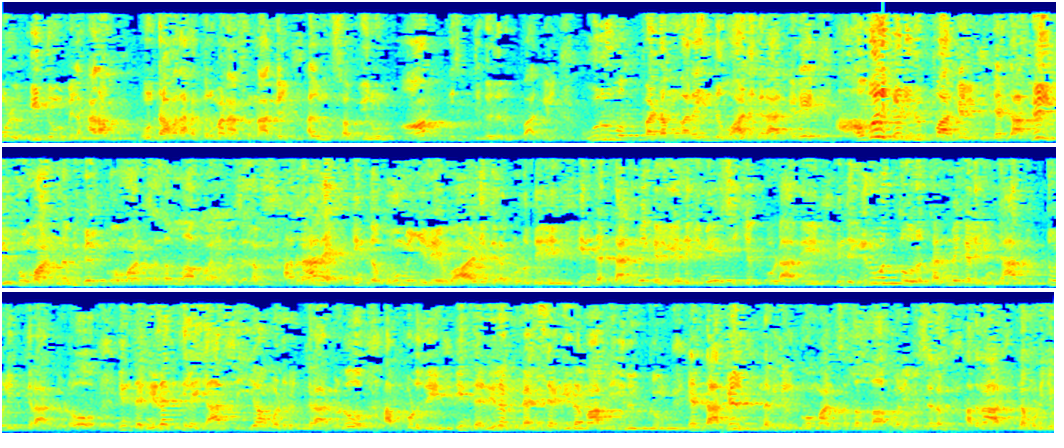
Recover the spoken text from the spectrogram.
முல்ஹிதும் பில் ஹரம். மூன்றாவதாக பெருமானார் சொன்னார்கள். அல் முசப்பிரூன் ஆர்டிஸ்டுகள் இருப்பார்கள். உருவப்படம் வரைந்து வாடுகிறார்களே அவர்கள் இருப்பார்கள் என்றார்கள். குமான் நபிகள் குமான் சல்லல்லாஹு அலைஹி வஸல்லம். அதனால இந்த பூமியிலே வாழுகிற பொழுது இந்த தன்மைகள் எதையுமே செய்யக்கூடாது. கூடாது இந்த இருபத்தோரு தன்மைகளையும் யார் விட்டொழிக்கிறார்களோ இந்த நிலத்திலே யார் செய்யாமல் இருக்கிறார்களோ அப்பொழுது இந்த நிலம் நல்ல நிலமாக இருக்கும் என்றார்கள் நபிகள் கோமான் சல்லல்லாஹு அலைஹி வஸல்லம். அதனால் நம்முடைய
